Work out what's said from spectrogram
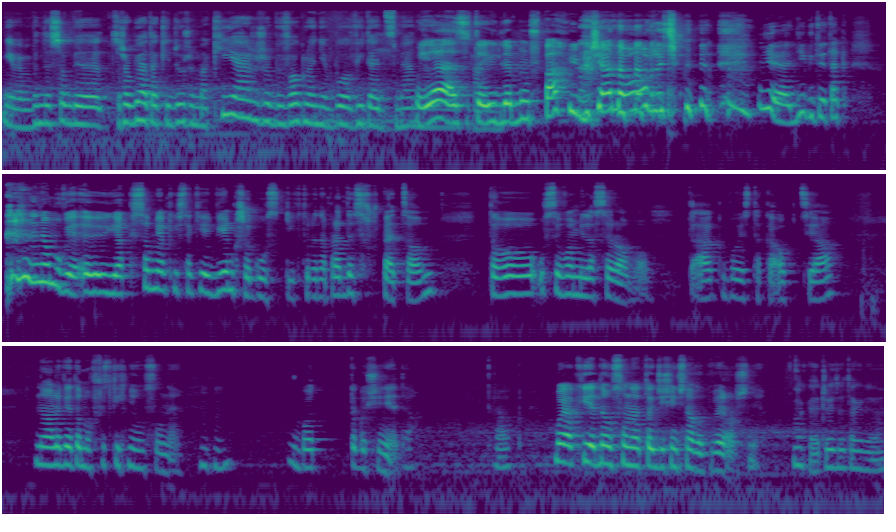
nie wiem, będę sobie zrobiła taki duży makijaż, żeby w ogóle nie było widać zmian. Jezu, to ile bym szpachli musiała nałożyć. nie, nigdy tak. No mówię, y, jak są jakieś takie większe guzki, które naprawdę szpecą, to usuwam je laserowo, tak, bo jest taka opcja. No ale wiadomo, wszystkich nie usunę, bo tego się nie da, tak. Bo jak jedno usunę, to 10 nowych wyrośnie. Okej, czyli to tak działa.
